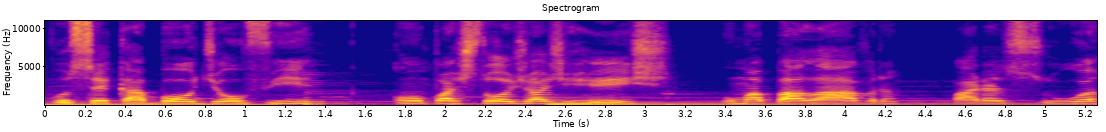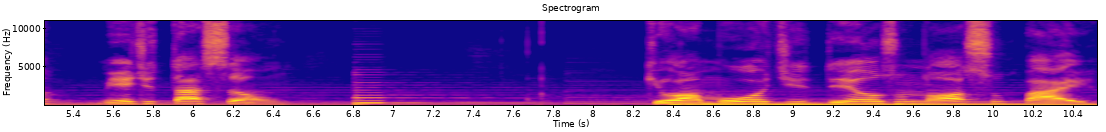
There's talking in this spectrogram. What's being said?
Você acabou de ouvir com o pastor Jorge Reis uma palavra para a sua meditação. Que o amor de Deus, o nosso Pai,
